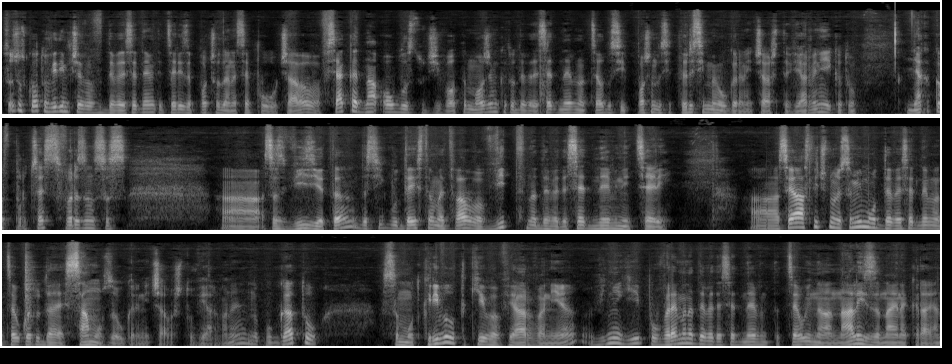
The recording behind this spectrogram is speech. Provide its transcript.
Всъщност, когато видим, че в 90-дневните цели започва да не се получава, във всяка една област от живота можем като 90-дневна цел да си почнем да си търсиме ограничаващите вярвания и като някакъв процес свързан с а, с визията да си го действаме това във вид на 90-дневни цели. А, сега аз лично не съм имал 90-дневна цел, която да е само за ограничаващо вярване, но когато съм откривал такива вярвания, винаги по време на 90-дневната цел и на анализа най-накрая,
